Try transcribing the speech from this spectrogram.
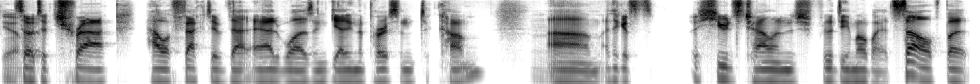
Yeah. So to track how effective that ad was in getting the person to come, Mm. um, I think it's a huge challenge for the DMO by itself. But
